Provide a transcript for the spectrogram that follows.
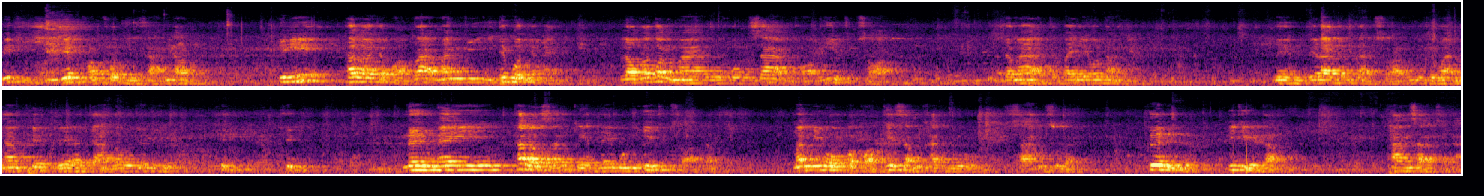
วิถีชีวิตของคนอีสานเรา ทีนี้ถ้าเราจะบอกว่ามันมีอิทธิพลยังไง เราก็ต้องมาดูโครงสร้างของ 22 อาตมาจะไปเร็วหน่อยหนึ่งเวลาจำกัดสอนคือว่าย่ามเพศเรียนอาจารย์เราอยู่นี่หนึ่งในถ้าเราสังเกตในบุญ22ครับ มันมีองค์ประกอบที่สำคัญอยู่สามส่วนคือหนึ่งพิธีกรรมทางศาสนา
